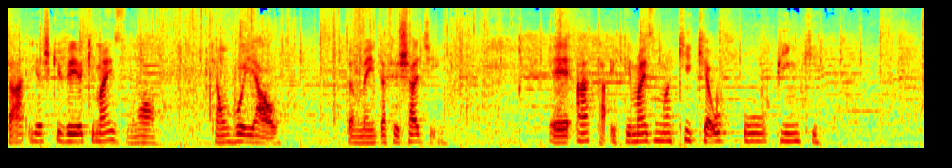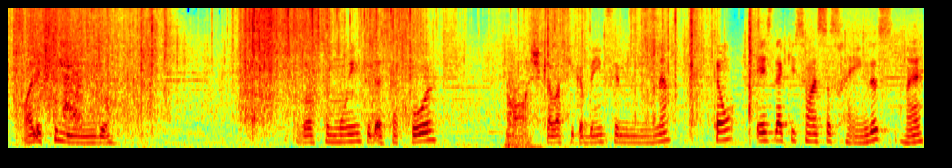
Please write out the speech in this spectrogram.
tá? E acho que veio aqui mais um, ó, que é um royal, também tá fechadinho. É, ah, tá. E tem mais um aqui, que é o, o pink. Olha que lindo. Eu gosto muito dessa cor. Ó, acho que ela fica bem feminina. Então, esse daqui são essas rendas, né?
